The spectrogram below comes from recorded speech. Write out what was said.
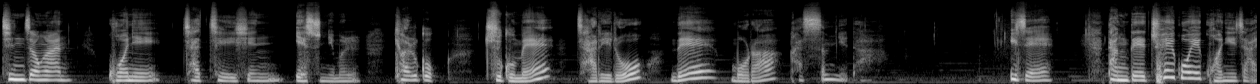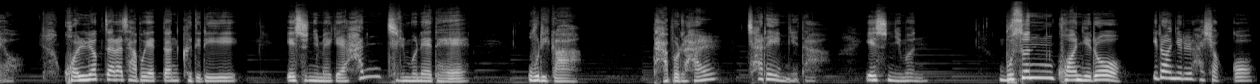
진정한 권위 자체이신 예수님을 결국 죽음의 자리로 내몰아 갔습니다. 이제 당대 최고의 권위자여 권력자라 자부했던 그들이 예수님에게 한 질문에 대해 우리가 답을 할 차례입니다. 예수님은 무슨 권위로 이런 일을 하셨고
